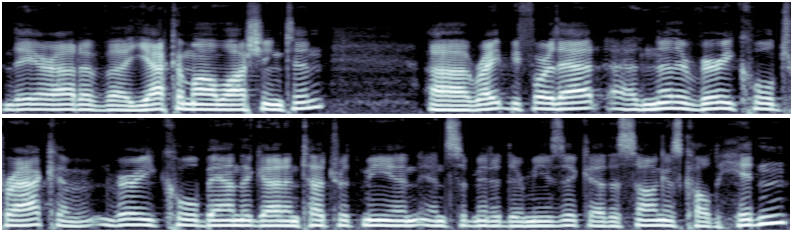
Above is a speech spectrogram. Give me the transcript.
They are out of Yakima, Washington. Uh, right before that, another very cool track, a very cool band that got in touch with me and, and submitted their music. Uh, the song is called Hidden.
